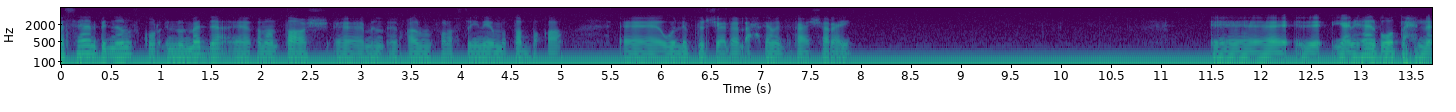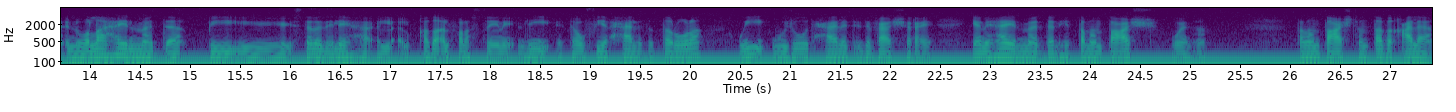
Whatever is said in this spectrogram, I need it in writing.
بس هان بدنا نذكر إنه المادة 18 آه، من القانون الفلسطيني المطبقة واللي بترجع للأحكام الدفاع الشرعي. يعني هان بوضح لنا إنه والله هاي المادة بيستند إليها القضاء الفلسطيني لتوفير حالة الضرورة ووجود حالة الدفاع الشرعي. يعني هاي المادة اللي هي 18 وينها؟ 18 تنطبق على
